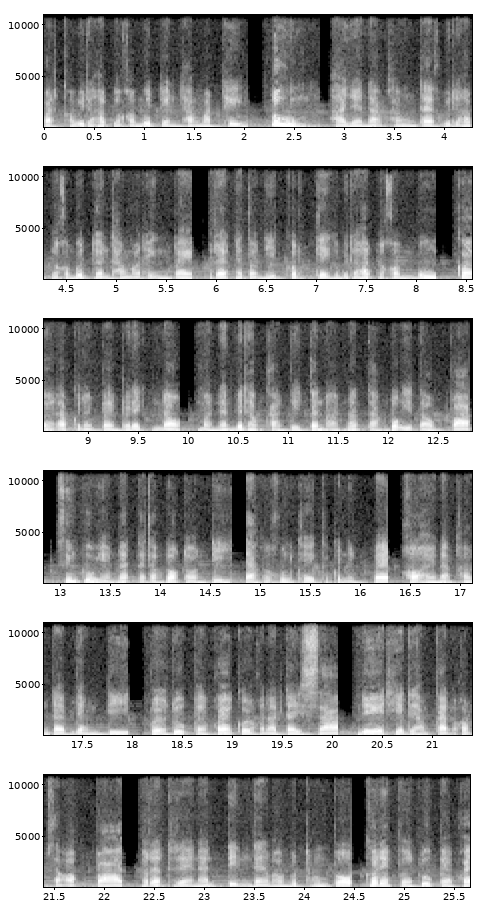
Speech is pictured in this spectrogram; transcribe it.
บัตรของวิทยาฮับยองความมืดเดินทางมาถึง ตุ้มหายนะครั้งแต่วิทยาฮับแล้วามมืดเดินทางมาถึงแรงและในตอนนี้กฎเกณฑ์ของวิทยาฮับแล้วามมืดก็ได้รับการเปลี่ยนแปลงไปเล็กน้อยมันนั้นไม่ทำการปิดกั้นผ่านหน้าต่างโรคอีกต่อไปซึ่งผู้มีอำนาจแต่จากโรคดอนดีต่างก็คุ้นเคยกับการเปลี่ยนแปลงขอให้นักข้างใจเป็นอย่างดี เปิดรูปแบบแค่กลขนาดใจซา ดีเทียนได้ทำการออกคำสั่งออกไปและแต่นั้นดินแดนพมนุษทั้งหมดก็ได้เปิดรูปแบบให้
